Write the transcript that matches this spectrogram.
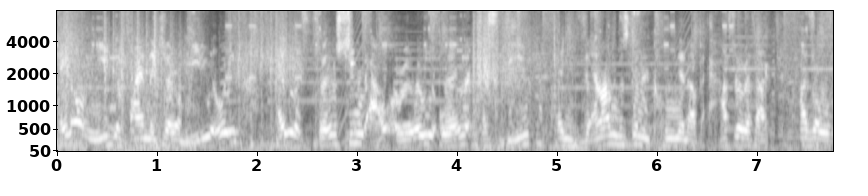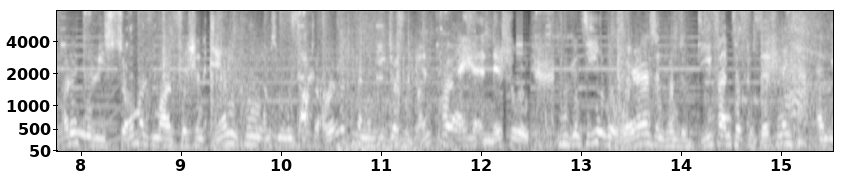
I don't need to find the kill immediately. I will force you out early or SD, and then I'm just going to clean it up after the fact. Has allowed him to be so much more efficient and clean up some of these stocks earlier than if he just went for that hit initially. You can see his awareness in terms of defensive positioning and,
